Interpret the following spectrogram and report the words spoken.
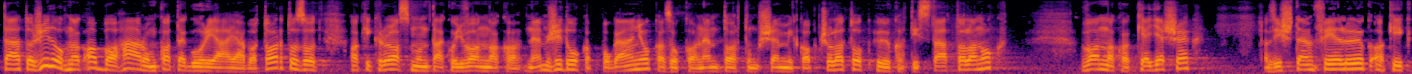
tehát a zsidóknak abba a három kategóriájába tartozott, akikről azt mondták, hogy vannak a nem zsidók, a pogányok, azokkal nem tartunk semmi kapcsolatok, ők a tisztátalanok, vannak a kegyesek, az istenfélők, akik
